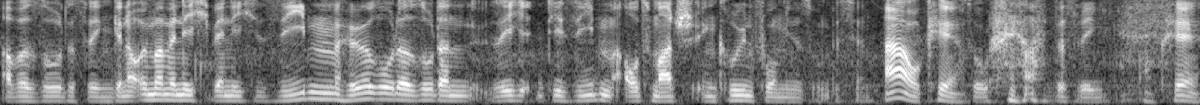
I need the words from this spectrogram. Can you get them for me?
Aber so, deswegen, genau, immer wenn ich, wenn ich sieben höre oder so, dann sehe ich die sieben automatisch in grün vor mir so ein bisschen. Ah, okay. So, ja, deswegen, Okay.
